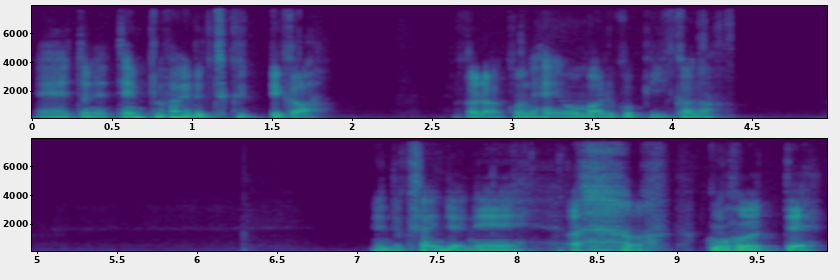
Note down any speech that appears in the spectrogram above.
えっ、ー、とね添付ファイル作ってか。だからこの辺を丸コピーかな。めんどくさいんだよね。あの Go って。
